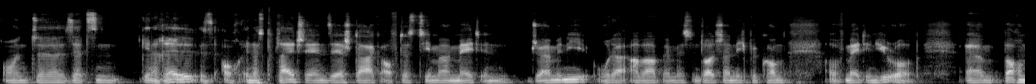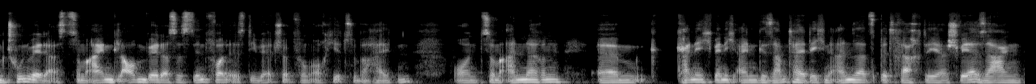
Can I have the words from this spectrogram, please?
und äh, setzen generell auch in der Supply Chain sehr stark auf das Thema Made in Germany oder aber, wenn wir es in Deutschland nicht bekommen, auf Made in Europe. Ähm, warum tun wir das? Zum einen glauben wir, dass es sinnvoll ist, die Wertschöpfung auch hier zu behalten und zum anderen ähm, kann ich, wenn ich einen gesamtheitlichen Ansatz betrachte, ja schwer sagen,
